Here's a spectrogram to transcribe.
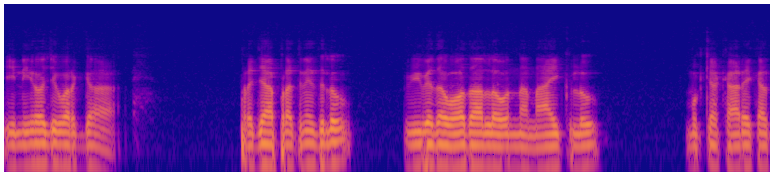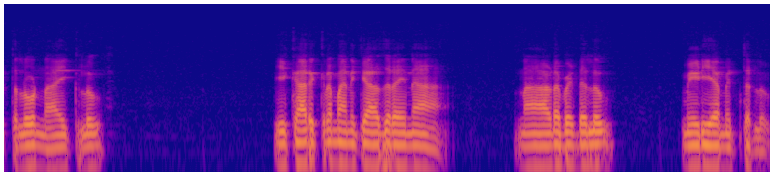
ఈ నియోజకవర్గ ప్రజాప్రతినిధులు వివిధ హోదాల్లో ఉన్న నాయకులు ముఖ్య కార్యకర్తలు నాయకులు. ఈ కార్యక్రమానికి హాజరైన నా ఆడబిడ్డలు మీడియా మిత్రులు.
